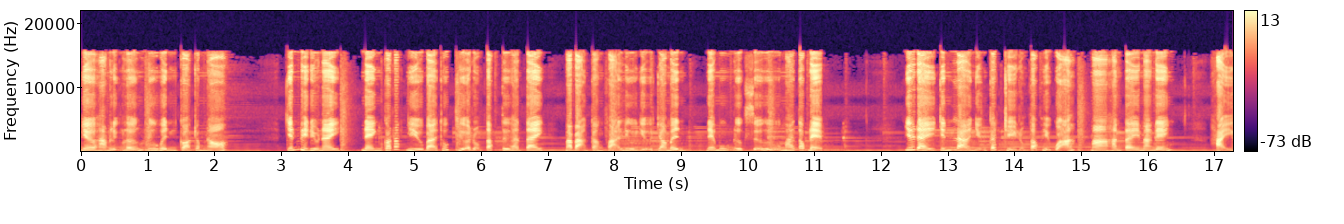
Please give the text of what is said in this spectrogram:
nhờ hàm lượng lớn lưu huỳnh có trong nó. Chính vì điều này nên có rất nhiều bài thuốc chữa rụng tóc từ hành tây mà bạn cần phải lưu giữ cho mình nếu muốn được sở hữu mái tóc đẹp. Dưới đây chính là những cách trị rụng tóc hiệu quả mà hành tây mang đến. Hãy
